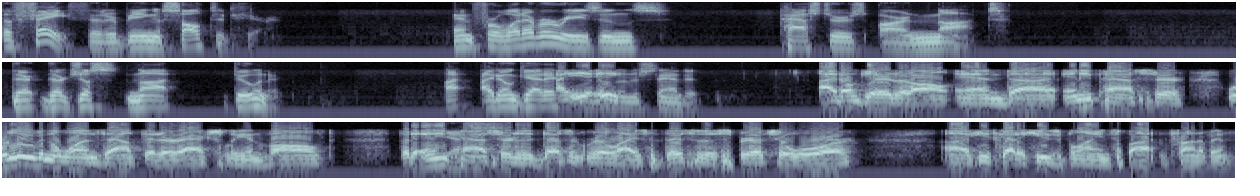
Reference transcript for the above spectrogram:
of faith that are being assaulted here, and for whatever reasons, pastors are not. They're they're just not doing it. I, I don't get it. I, I- don't understand it. I don't get it at all. And uh, any pastor, we're leaving the ones out that are actually involved. But any Yes. pastor that doesn't realize that this is a spiritual war, uh, he's got a huge blind spot in front of him.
